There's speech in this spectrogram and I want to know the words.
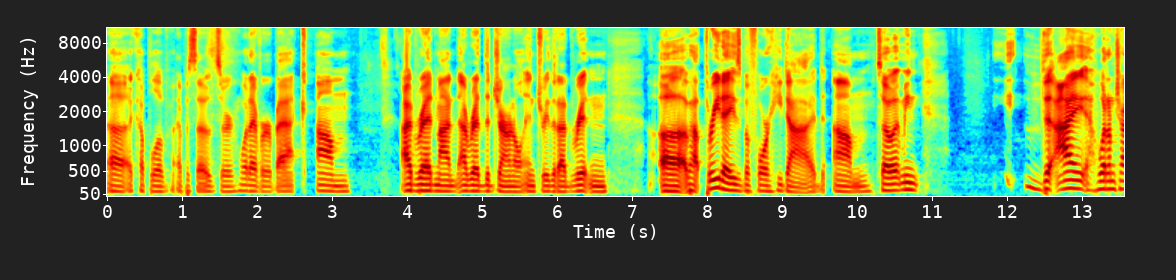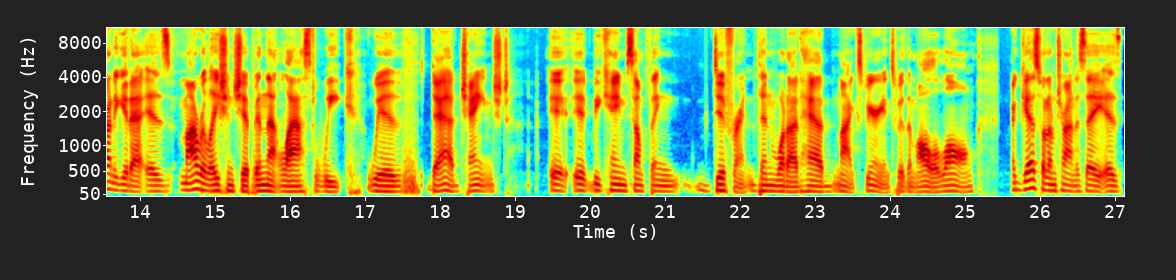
uh, a couple of episodes or whatever back. Um, I'd read my I read the journal entry that I'd written uh, about three days before he died. Um, so I mean, the I what I'm trying to get at is my relationship in that last week with Dad changed. It it became something different than what I'd had my experience with him all along. I guess what I'm trying to say is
